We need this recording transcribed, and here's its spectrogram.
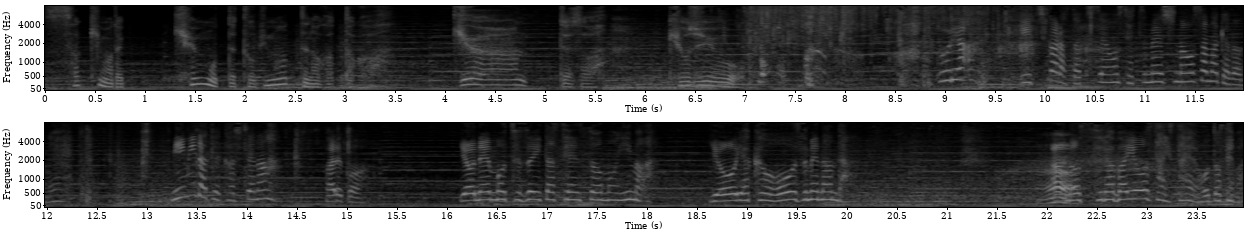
さっきまで剣持って飛び回ってなかったか？ギューンってさ巨人を。とりゃ一から作戦を説明し直さなきゃだね耳だけ貸してな。ファルコ4年も続いた戦争も今ようやく大詰めなんだ。あのスラバ要塞さえ落とせば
